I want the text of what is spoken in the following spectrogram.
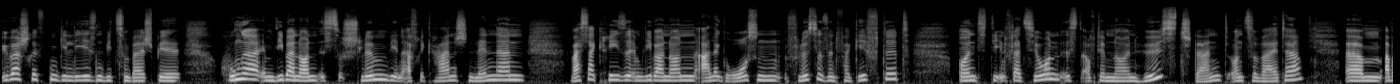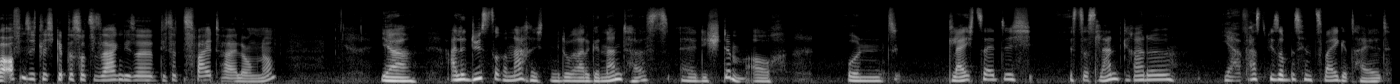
Überschriften gelesen, wie zum Beispiel Hunger im Libanon ist so schlimm wie in afrikanischen Ländern, Wasserkrise im Libanon, alle großen Flüsse sind vergiftet und die Inflation ist auf dem neuen Höchststand und so weiter. Ähm, aber offensichtlich gibt es sozusagen diese, diese Zweiteilung, ne? Ja, alle düsteren Nachrichten, die du gerade genannt hast, äh, die stimmen auch. Und gleichzeitig ist das Land gerade ja fast wie so ein bisschen zweigeteilt.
